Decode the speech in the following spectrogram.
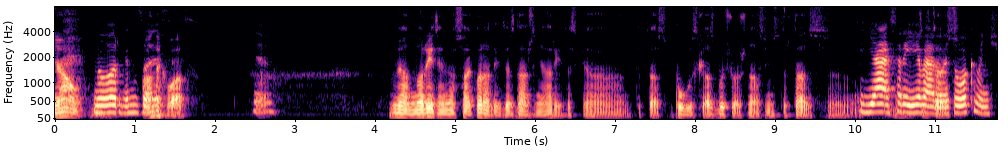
Jā, Norganizējis. adekvāti. Jā. Jā, no rīta jau sāk parādīties dārziņā arī tas, ka tur tās publiskās bučošanās, viņas tur tādas. Jā, es arī ievēroju tas- to, ka viņš,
